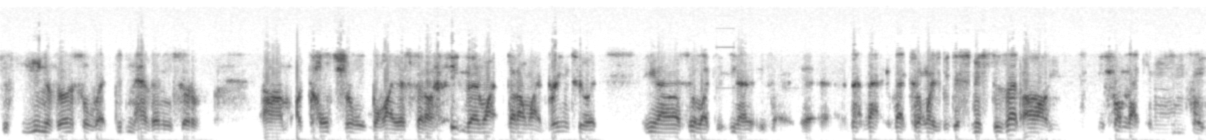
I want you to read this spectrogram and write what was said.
just universal, that didn't have any sort of um, a cultural bias that I that I might that I might bring to it. You know, I feel like you know if, uh, that, that that can always be dismissed as that. Oh, he's from that community, so he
